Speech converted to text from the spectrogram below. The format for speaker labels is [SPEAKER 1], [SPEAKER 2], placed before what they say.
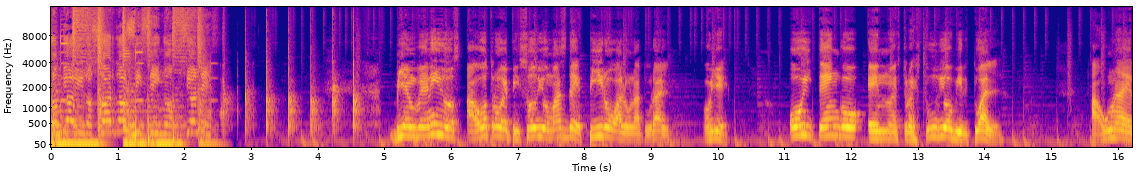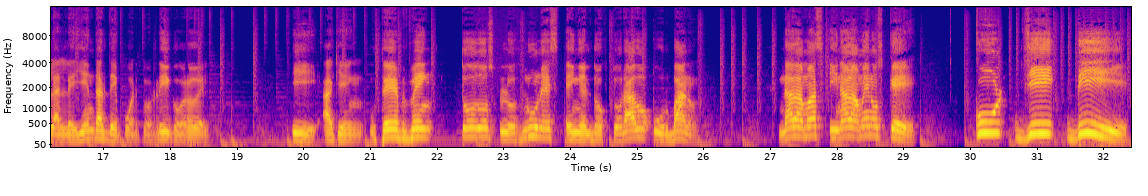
[SPEAKER 1] son de oídos sordos y sin opciones.
[SPEAKER 2] Bienvenidos a otro episodio más de Piro a lo Natural. Oye, hoy tengo en nuestro estudio virtual a una de las leyendas de Puerto Rico, brother. Y a quien ustedes ven todos los lunes en el doctorado urbano. Nada más y nada menos que Cool GD.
